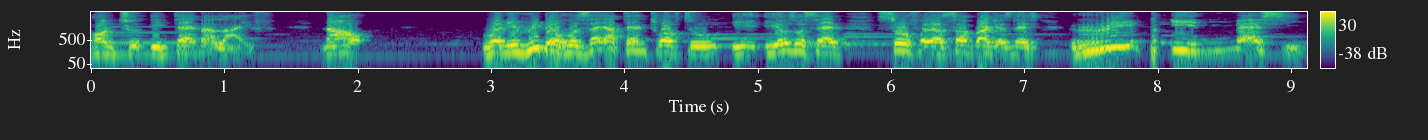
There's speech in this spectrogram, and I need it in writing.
unto eternal life. Now, when you read the Hosea 10 12 2, he, he also said, Sow for your self righteousness, reap in mercy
